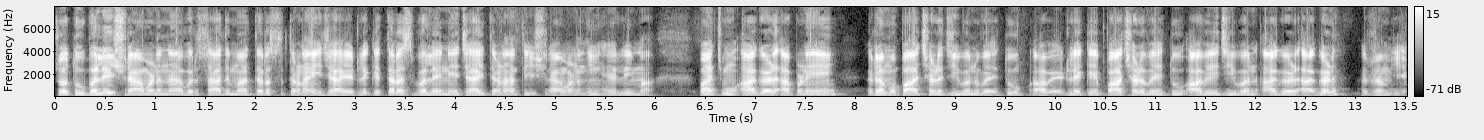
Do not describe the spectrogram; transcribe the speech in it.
ચોથું, ભલે શ્રાવણના વરસાદમાં તરસ તણાઈ જાય એટલે કે તરસ ભલેને જાય તણાતી શ્રાવણની હેલીમાં. પાંચમું, આગળ આપણે રમ પાછળ જીવન વહેતું આવે એટલે કે પાછળ વહેતું આવે જીવન આગળ આગળ રમીએ.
